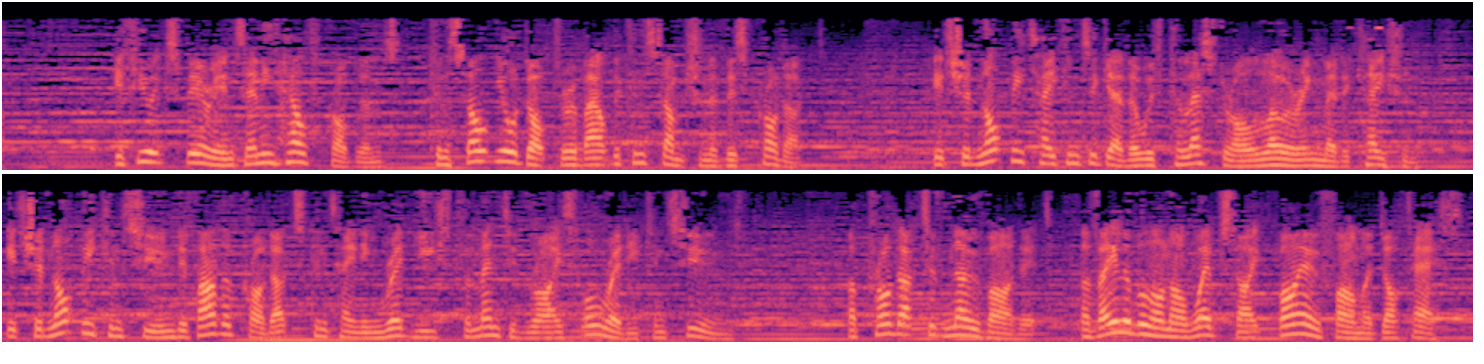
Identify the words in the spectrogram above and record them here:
If you experience any health problems, consult your doctor about the consumption of this product. It should not be taken together with cholesterol-lowering medication. It should not be consumed if other products containing red yeast fermented rice already consumed. A product of Novadiet, available on our website biopharma.s.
